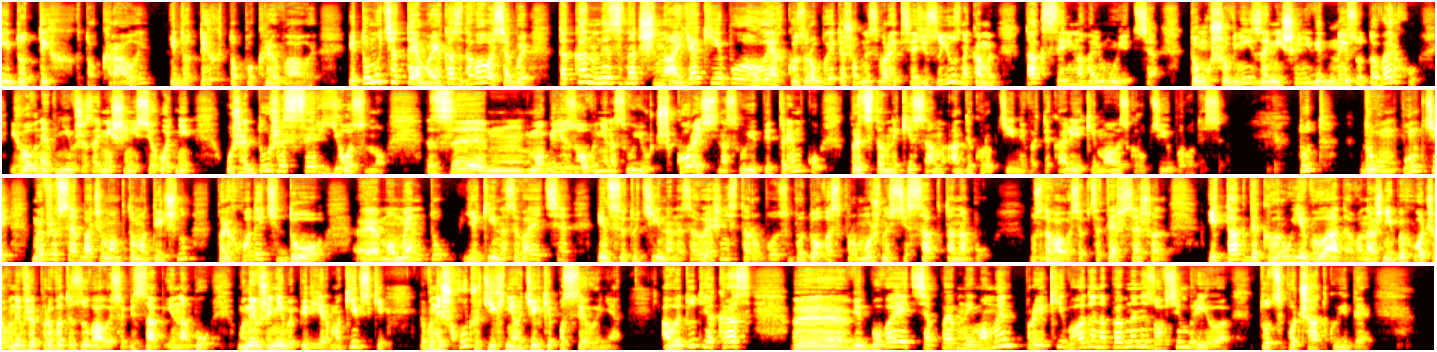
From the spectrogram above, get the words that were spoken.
І до тих, хто крали, і до тих, хто покривали. І тому ця тема, яка здавалося би така незначна, як її було легко зробити, щоб не сваритися зі союзниками, так сильно гальмується, тому що в ній замішані від низу до верху, і головне, в ній вже замішані сьогодні уже дуже серйозно з мобілізовані на свою користь, на свою підтримку представники саме антикорупційної вертикалі, які мали з корупцією боротися. Тут. Другому пункті ми вже все бачимо автоматично, переходить до е, моменту, який називається інституційна незалежність та розбудова спроможності САП та НАБУ. Ну, здавалося б, це теж все, що і так декларує влада. Вона ж ніби хоче. Вони вже приватизували собі САП і НАБУ, вони вже ніби під Єрмаківські, вони ж хочуть їхнього тільки посилення. Але тут якраз е, відбувається певний момент, про який влада, напевне, не зовсім мріяла. Тут спочатку йде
